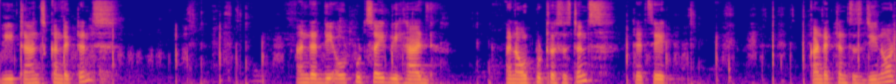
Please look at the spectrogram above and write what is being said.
the transconductance, and at the output side, we had an output resistance. Let's say conductance is G0,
